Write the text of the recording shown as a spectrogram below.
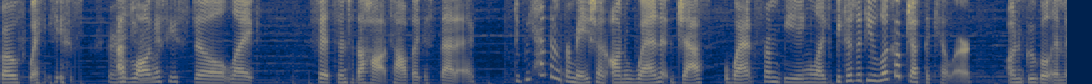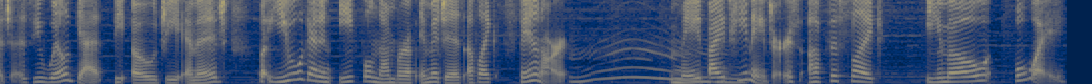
both ways Very as true. long as he's still like fits into the hot topic aesthetic. Do we have information on when Jeff went from being like because if you look up Jeff the Killer on Google Images, you will get the OG image, but you will get an equal number of images of like fan art made by Mm. teenagers of this like emo boy.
